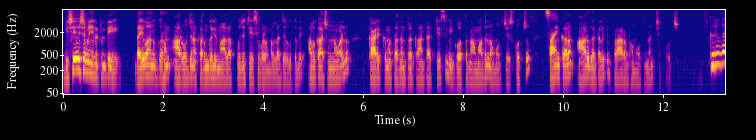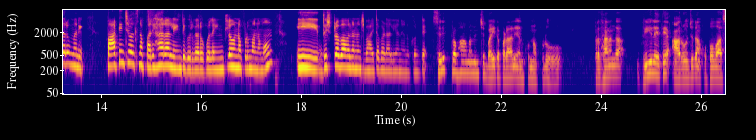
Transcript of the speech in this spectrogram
విశేషమైనటువంటి దైవానుగ్రహం ఆ రోజున కరుంగలిమాల పూజ చేసి ఇవ్వడం వల్ల జరుగుతుంది. అవకాశం ఉన్నవాళ్ళు కార్యక్రమం తదనంతరం కాంటాక్ట్ చేసి మీ గోత్రనామాదులు నమోదు చేసుకోవచ్చు. సాయంకాలం ఆరు గంటలకి ప్రారంభమవుతుందని చెప్పవచ్చు. గురుగారు మరి పాటించవలసిన పరిహారాలు ఏంటి గురుగారు? ఒకవేళ ఇంట్లో ఉన్నప్పుడు మనము ఈ దుష్ప్రభావాల నుంచి బయటపడాలి అని అనుకుంటే? శని ప్రభావం నుంచి బయటపడాలి అనుకున్నప్పుడు ప్రధానంగా వీలైతే ఆ రోజున ఉపవాస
